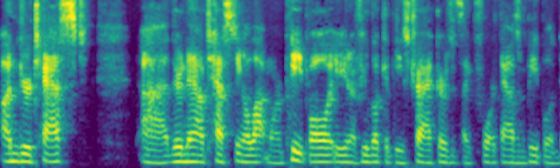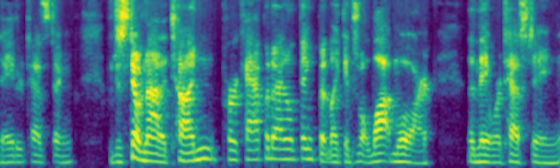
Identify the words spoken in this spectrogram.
under test uh, they're now testing a lot more people. You know, if you look at these trackers, it's like 4,000 people a day they're testing, which is still not a ton per capita, I don't think, but like it's a lot more than they were testing,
